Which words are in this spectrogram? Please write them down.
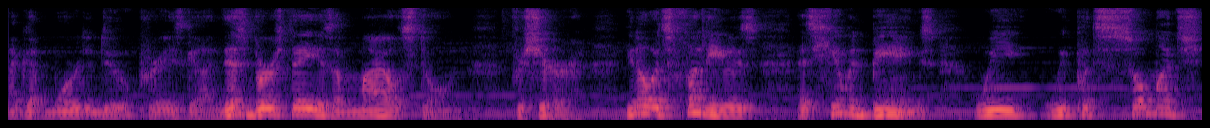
I've got more to do. Praise God. This birthday is a milestone for sure. You know, it's funny is as human beings, we we put so much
